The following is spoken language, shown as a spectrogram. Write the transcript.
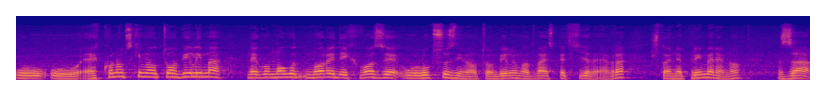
u, u ekonomskim automobilima, nego mogu, moraju da ih voze u luksuznim automobilima od 25.000 evra, što je neprimereno za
